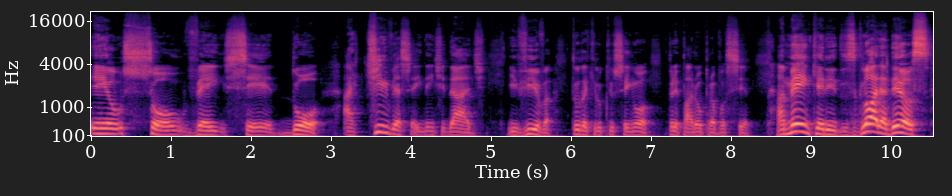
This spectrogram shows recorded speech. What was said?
Eu sou vencedor. Ative essa identidade e viva tudo aquilo que o Senhor preparou para você. Amém, queridos? Glória a Deus!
